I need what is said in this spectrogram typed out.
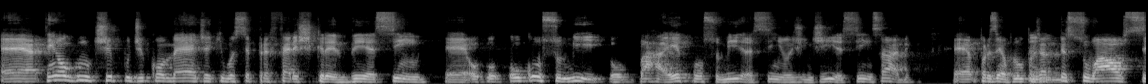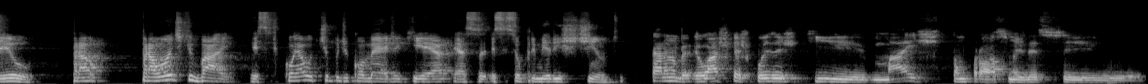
É, tem algum tipo de comédia que você prefere escrever assim, é, ou, ou- consumir, ou barra e consumir assim, hoje em dia, assim, sabe? É, por exemplo, um projeto Uhum. pessoal seu, para para onde que vai? Esse, qual é o tipo de comédia que é essa, esse seu primeiro instinto? Caramba, eu acho que as coisas que mais estão próximas desse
